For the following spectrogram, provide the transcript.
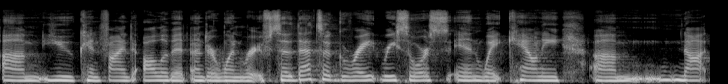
um, you can find all of it under one roof. So that's a great resource in Wake County. Um, not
